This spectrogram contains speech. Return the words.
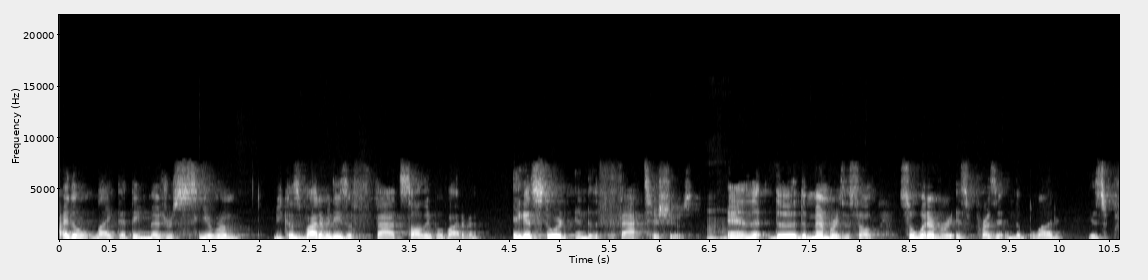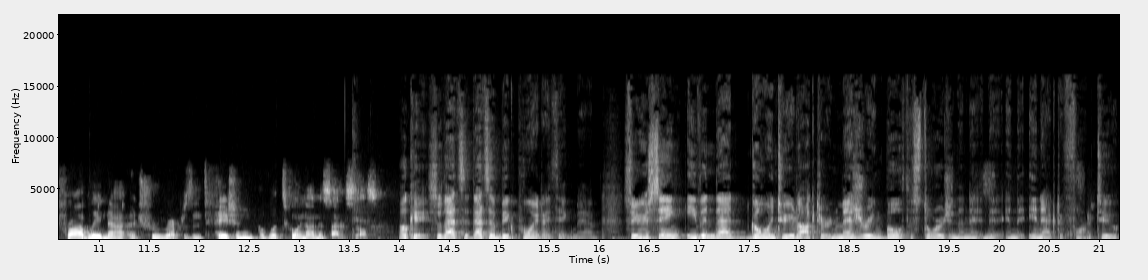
I don't like that they measure serum because vitamin D is a fat soluble vitamin. It gets stored into the fat tissues mm-hmm. and the, the membranes itself. So whatever is present in the blood is probably not a true representation of what's going on inside of cells. Okay, so that's that's a big point, I think, man. So you're saying even that going to your doctor and measuring both the storage and the, in the, in the inactive form too,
